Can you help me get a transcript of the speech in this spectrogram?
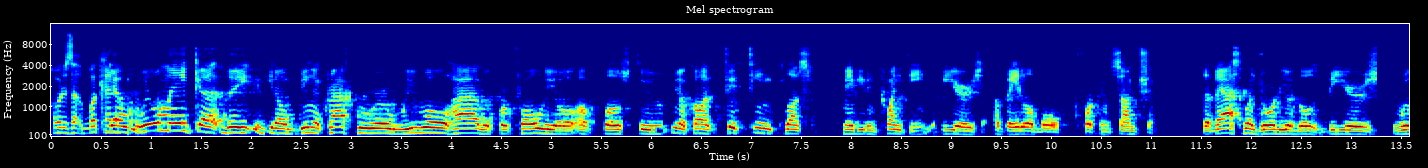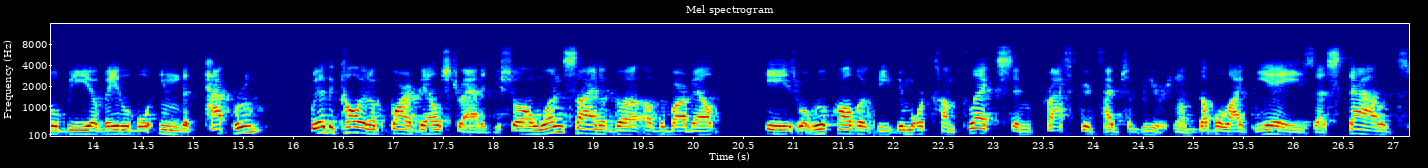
how does that? What kind yeah, of? We'll make uh, the you know being a craft brewer, we will have a portfolio of close to you know call it 15 plus, maybe even 20 beers available for consumption. The vast majority of those beers will be available in the tap room. We have to call it a barbell strategy. So on one side of the of the barbell is what we'll call the, the, the more complex and craftier types of beers, you know, double IPAs, uh, stouts,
